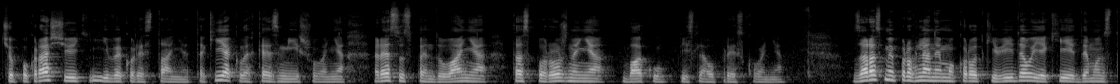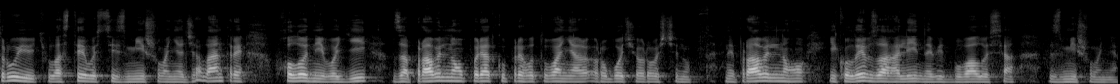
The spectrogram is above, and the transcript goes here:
що покращують її використання, такі як легке змішування, ресуспендування та спорожнення баку після оприскування. Зараз ми проглянемо короткі відео, які демонструють властивості змішування джалентри в холодній воді за правильного порядку приготування робочого розчину, неправильного і коли взагалі не відбувалося змішування.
